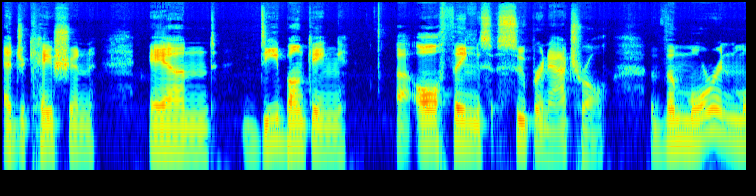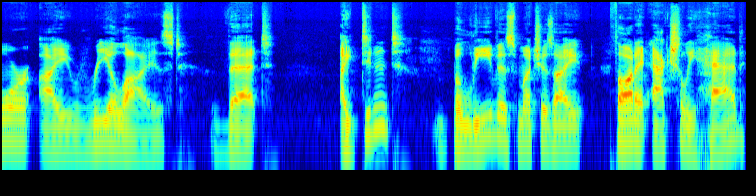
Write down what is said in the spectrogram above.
education, and debunking uh, all things supernatural, the more and more I realized that I didn't believe as much as I thought I actually had.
